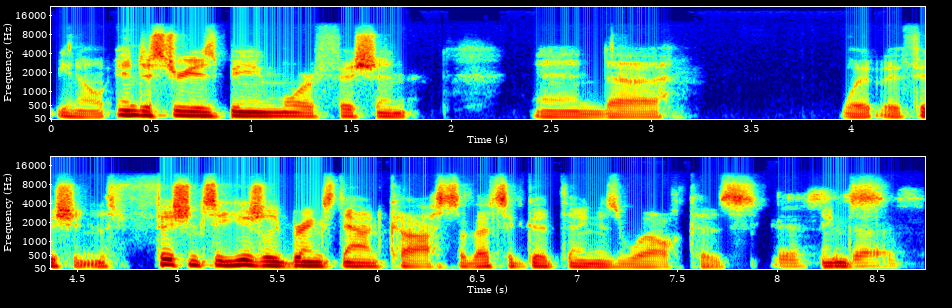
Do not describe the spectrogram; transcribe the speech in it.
you know, industry is being more efficient, and uh, efficient efficiency usually brings down costs, so that's a good thing as well because yes, things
